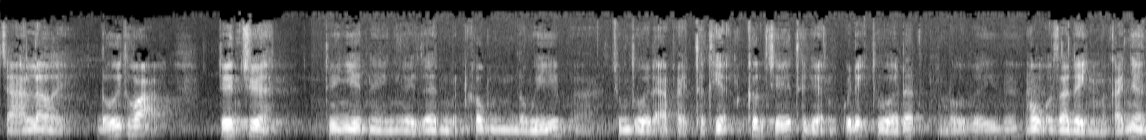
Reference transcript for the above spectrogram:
trả lời, đối thoại, tuyên truyền, tuy nhiên thì người dân vẫn không đồng ý và chúng tôi đã phải thực hiện, cưỡng chế thực hiện quyết định thu hồi đất đối với hộ gia đình và cá nhân.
